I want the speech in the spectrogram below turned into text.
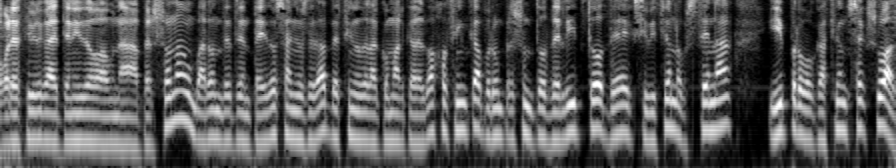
La Guardia Civil ha detenido a una persona, un varón de 32 años de edad, vecino de la comarca del Bajo Cinca, por un presunto delito de exhibición obscena y provocación sexual.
